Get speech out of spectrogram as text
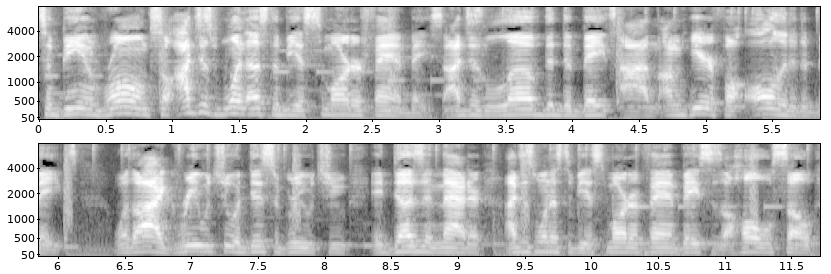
to being wrong. So I just want us to be a smarter fan base. I just love the debates. I'm, I'm here for all of the debates. Whether I agree with you or disagree with you, it doesn't matter. I just want us to be a smarter fan base as a whole. So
